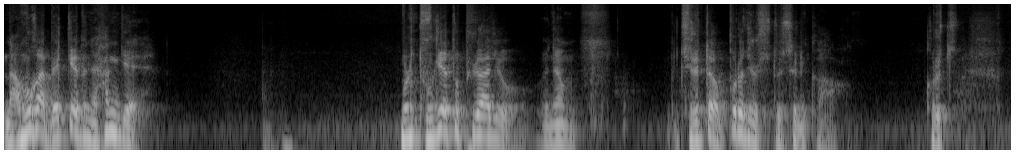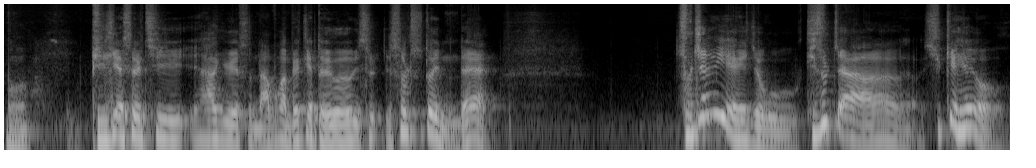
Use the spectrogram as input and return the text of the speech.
나무가 몇개 되냐, 한 개. 물론 두 개도 필요하죠. 왜냐하면 지렛대가 부러질 수도 있으니까. 그렇죠. 뭐, 비계 설치하기 위해서 나무가 몇 개 더 있을 수도 있는데, 솔직히 얘기하자고. 기술자 쉽게 해요.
